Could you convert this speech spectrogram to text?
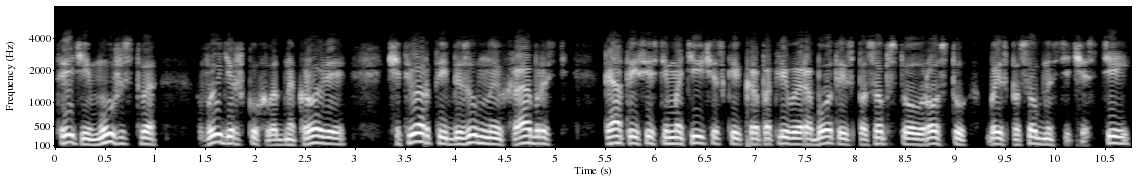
третий — мужество, выдержку, хладнокровие, четвертый — безумную храбрость, пятый — систематической, кропотливой работой способствовал росту боеспособности частей,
